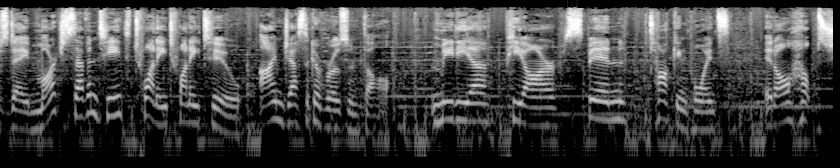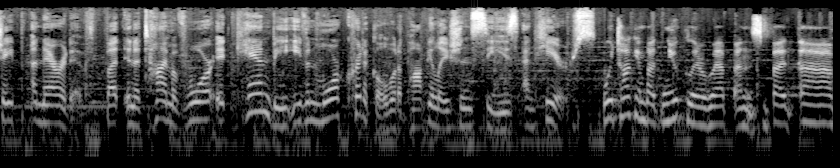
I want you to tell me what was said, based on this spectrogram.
Thursday, March 17th, 2022. I'm Jessica Rosenthal. Media, PR, spin, talking points. It all helps shape a narrative, but in a time of war, it can be even more critical what a population sees and hears. We're talking about nuclear weapons, but uh,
